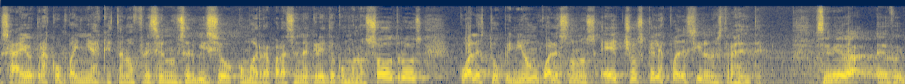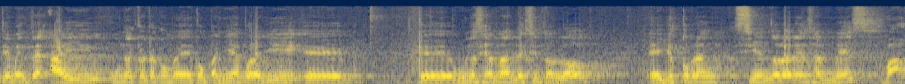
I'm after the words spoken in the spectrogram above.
O sea, hay otras compañías que están ofreciendo un servicio como de reparación de crédito como nosotros. ¿Cuál es tu opinión? ¿Cuáles son los hechos? ¿Qué les puedes decir a nuestra gente? Sí, mira, efectivamente hay una que otra compañía por allí, eh, que una se llama Lexington Law. Ellos cobran 100 dólares al mes. Wow.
